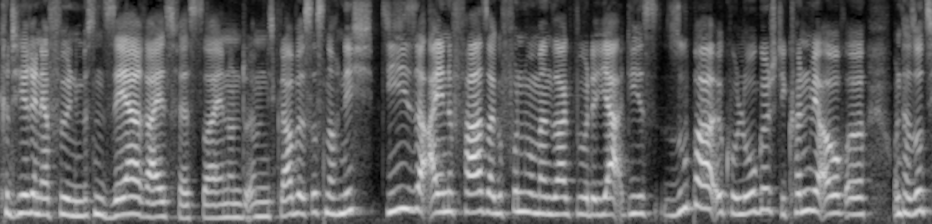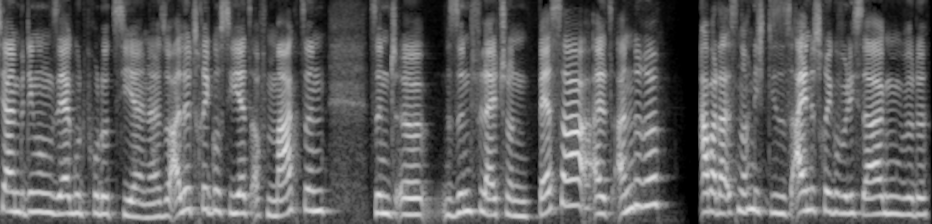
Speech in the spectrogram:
Kriterien erfüllen. Die müssen sehr reißfest sein und ähm, ich glaube, es ist noch nicht diese eine Faser gefunden, wo man sagt würde, ja, die ist super ökologisch, die können wir auch äh, unter sozialen Bedingungen sehr gut produzieren. Also alle Tricks Trikots, die jetzt auf dem Markt sind, sind, äh, sind vielleicht schon besser als andere. Aber da ist noch nicht dieses eine Trikot, würde ich sagen würde,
